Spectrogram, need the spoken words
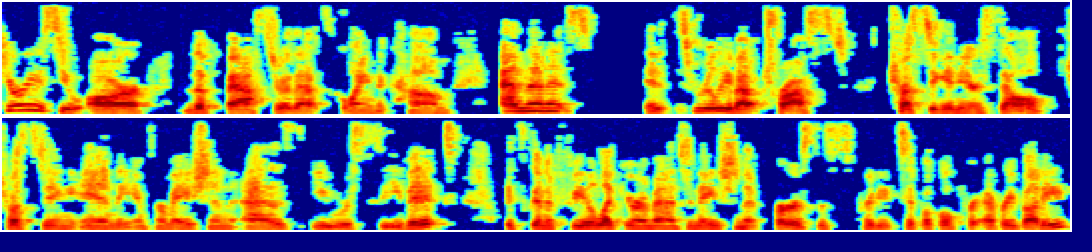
curious you are, the faster that's going to come. And then it's, it's really about trust, trusting in yourself, trusting in the information as you receive it. It's going to feel like your imagination at first. This is pretty typical for everybody.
